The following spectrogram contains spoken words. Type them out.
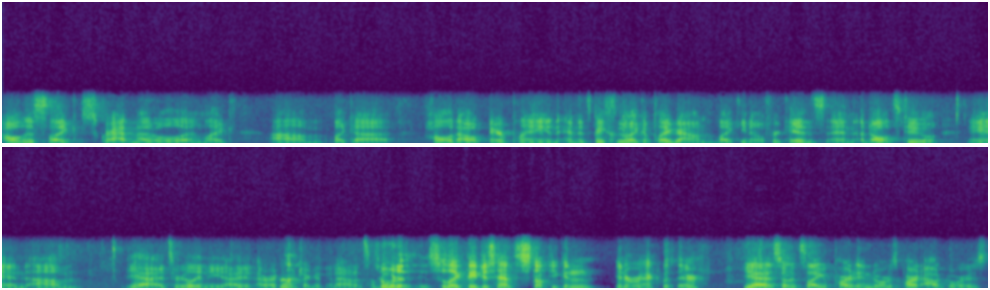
all this like scrap metal and like um like a hollowed out airplane and it's basically Hmm. like a playground like you know for kids and adults too and um yeah it's really neat i, I recommend Huh. checking that out at some So point what? So like they just have stuff you can interact with there. yeah so it's like part indoors part outdoors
